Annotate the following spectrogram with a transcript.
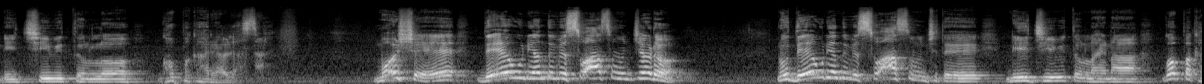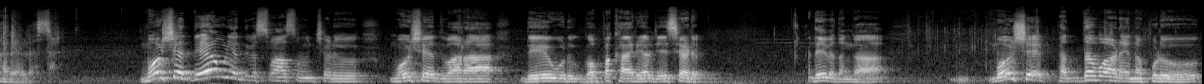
నీ జీవితంలో గొప్ప కార్యాలు చేస్తాడు. మోషే దేవుని అందు విశ్వాసం ఉంచాడు. నువ్వు దేవుని అందు విశ్వాసం ఉంచితే నీ జీవితంలో ఆయన గొప్ప కార్యాలు చేస్తాడు. మోషే దేవుడు ఎందు విశ్వాసం ఉంచాడు. మోషే ద్వారా దేవుడు గొప్ప కార్యాలు చేశాడు. అదేవిధంగా మోషే పెద్దవాడైనప్పుడు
